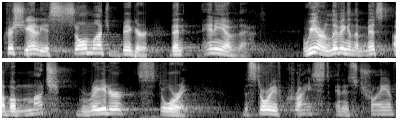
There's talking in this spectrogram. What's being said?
Christianity is so much bigger than any of that. We are living in the midst of a much greater story the story of Christ and his triumph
